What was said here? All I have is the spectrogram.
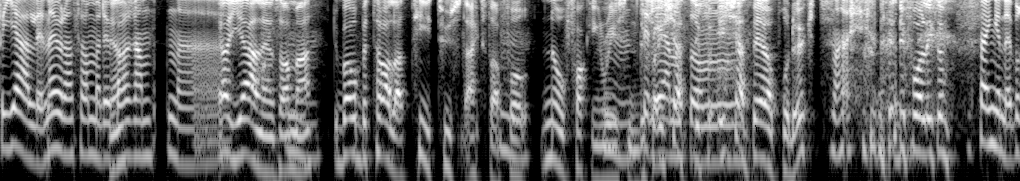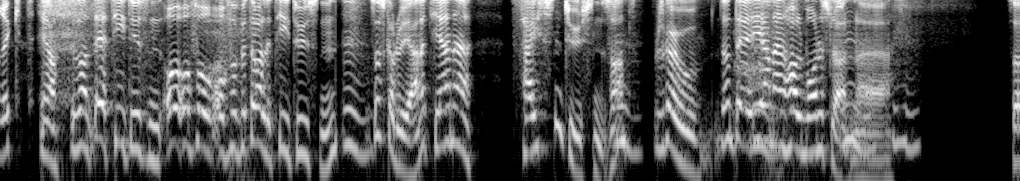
For gjelden er jo den samme, det er jo Ja. bare rentene Ja, Gjelden er den samme. Du bare betaler 10 000 ekstra for no fucking reason. Du får, ikke, et- du får ikke et bedre produkt. Nei. Du får liksom Pengene er brukt. Ja, det er, sånn, det er 10 000, og, og, for, og for å betale 10 000, så skal du gjerne tjene 16 000, sant? For du skal jo, sant? Det er gjerne en halv månedslønn. eh. Så,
